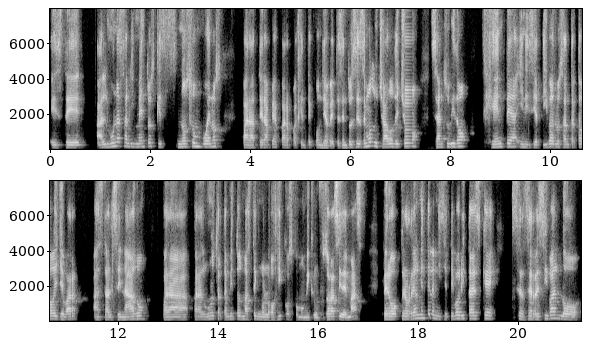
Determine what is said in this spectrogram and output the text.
este, algunos alimentos que no son buenos para terapia para, gente con diabetes. Entonces hemos luchado, de hecho, se han subido gente a iniciativas, los han tratado de llevar hasta el Senado para, para algunos tratamientos más tecnológicos como microinfusoras y demás, pero, pero realmente la iniciativa ahorita es que se, reciba lo,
